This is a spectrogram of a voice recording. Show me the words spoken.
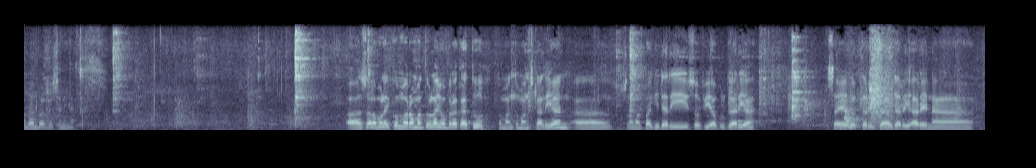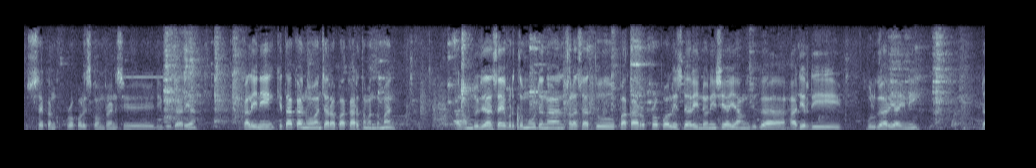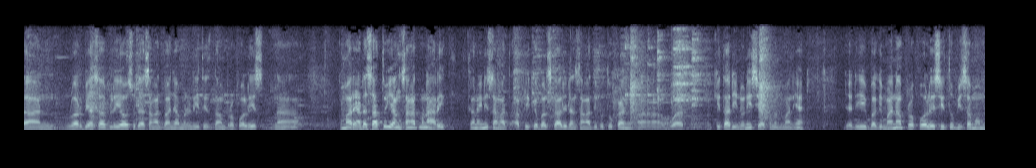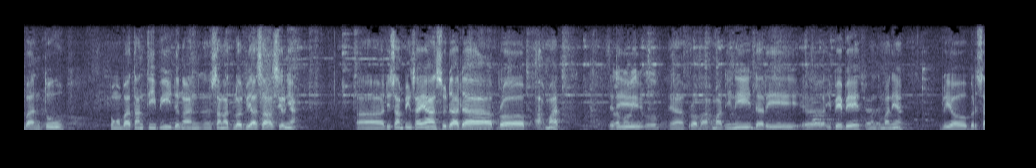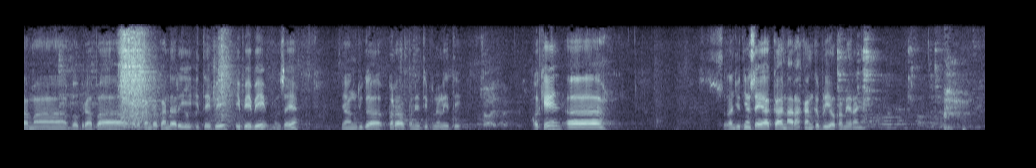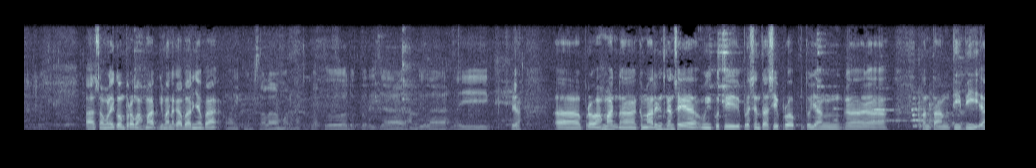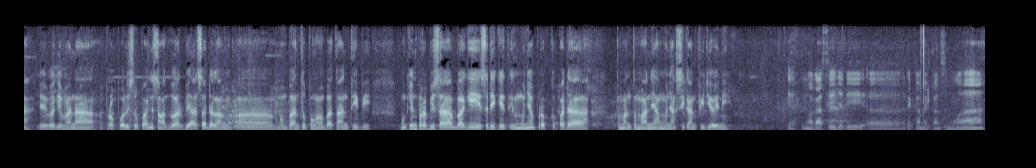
mudah-mudahan bagus ininya. Assalamualaikum warahmatullahi wabarakatuh teman-teman sekalian uh, selamat pagi dari Sofia Bulgaria saya Dr. Rizal dari arena Second Propolis Conference di Bulgaria kali ini kita akan wawancara pakar teman-teman Alhamdulillah saya bertemu dengan salah satu pakar propolis dari Indonesia yang juga hadir di Bulgaria ini dan luar biasa beliau sudah sangat banyak meneliti tentang propolis. Nah, kemarin ada satu yang sangat menarik karena ini sangat applicable sekali dan sangat dibutuhkan uh, buat kita di Indonesia, teman-teman ya. Jadi bagaimana propolis itu bisa membantu pengobatan TB dengan sangat luar biasa hasilnya. Uh, di samping saya sudah ada Prof Ahmad. Jadi ya Prof Ahmad ini dari uh, IPB, teman-teman ya beliau bersama beberapa rekan-rekan dari ITB, IPB menurut saya, yang juga para peneliti-peneliti. Oke, okay, uh, eh, selanjutnya saya akan arahkan ke beliau kameranya. Assalamualaikum Prof. Ahmad, gimana kabarnya Pak? Waalaikumsalam warahmatullahi wabarakatuh, Dokter Riza, Alhamdulillah baik. Ya, uh, Prof. Ahmad, uh, kemarin kan saya mengikuti presentasi Prof itu yang uh, tentang TB ya. Jadi bagaimana propolis rupanya sangat luar biasa dalam uh, membantu pengobatan TB. Mungkin Prof bisa bagi sedikit ilmunya Prof kepada teman-teman yang menyaksikan video ini. Ya, terima kasih jadi uh, rekan-rekan semua.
